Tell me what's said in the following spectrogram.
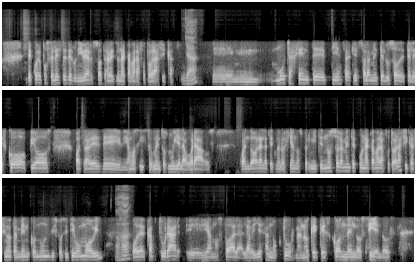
de cuerpos celestes del universo a través de una cámara fotográfica. Ya. Eh, mucha gente piensa que es solamente el uso de telescopios o a través de, digamos, instrumentos muy elaborados cuando ahora la tecnología nos permite no solamente con una cámara fotográfica, sino también con un dispositivo móvil poder capturar, eh, digamos, toda la, belleza nocturna, ¿no? Que, que esconden los cielos,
